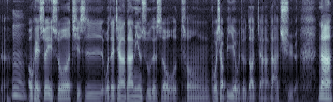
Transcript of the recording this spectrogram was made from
的，嗯，OK，所以说其实我在加拿大念书的时候，我从国小毕业我就到加拿大去了，那。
